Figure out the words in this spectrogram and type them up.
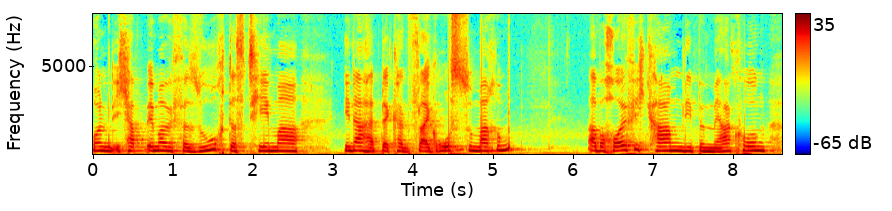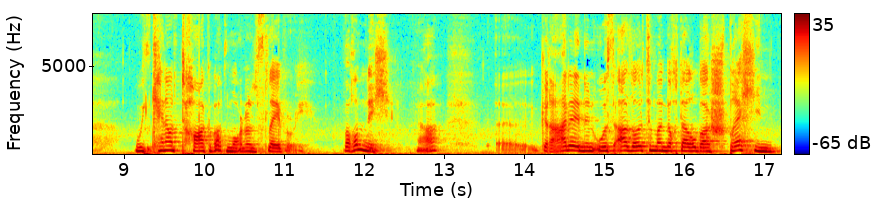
Und ich habe immer versucht, das Thema innerhalb der Kanzlei groß zu machen. Aber häufig kam die Bemerkung, we cannot talk about modern slavery. Warum nicht? Ja, äh, gerade in den USA sollte man doch darüber sprechen,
